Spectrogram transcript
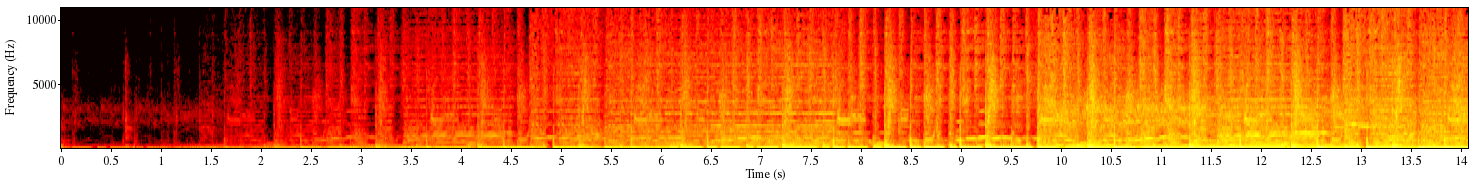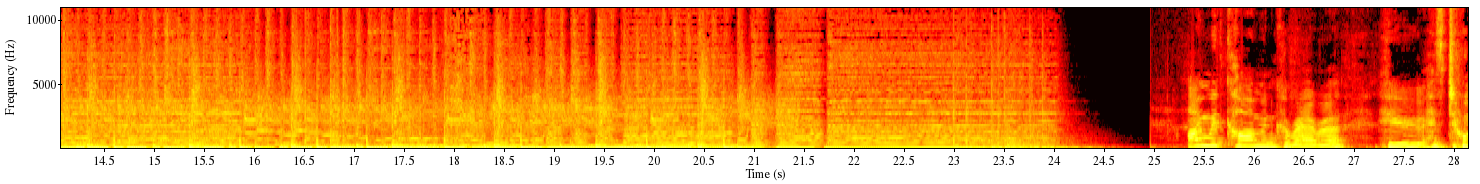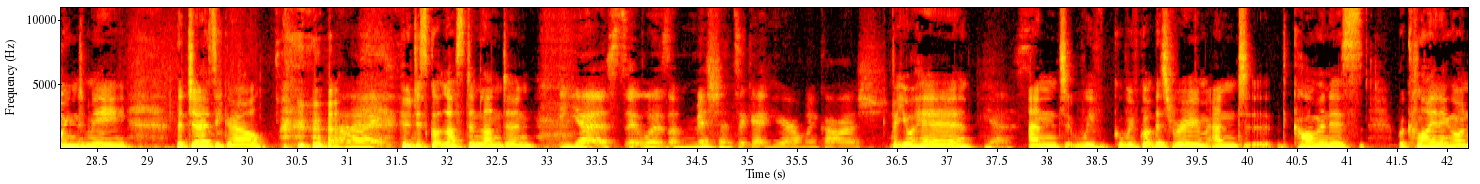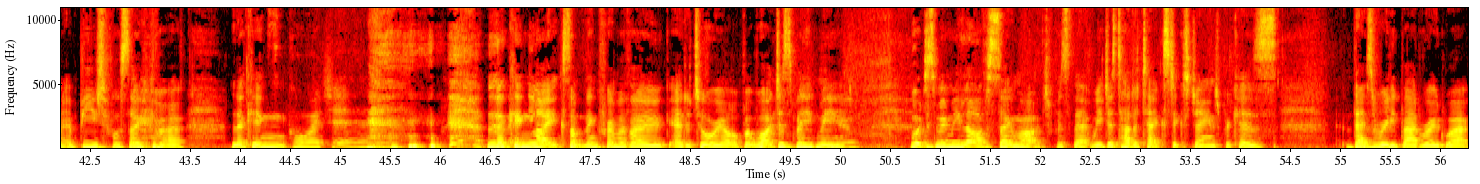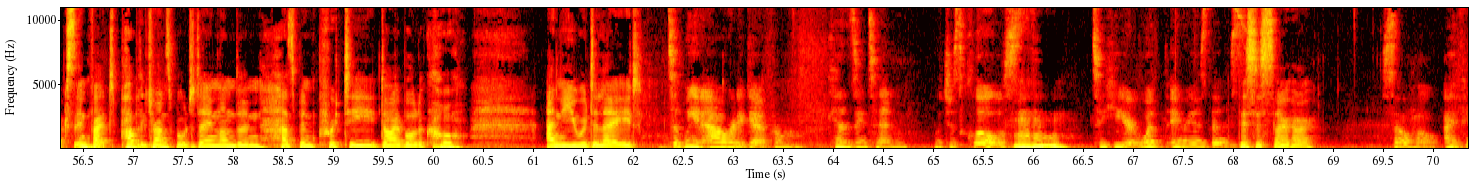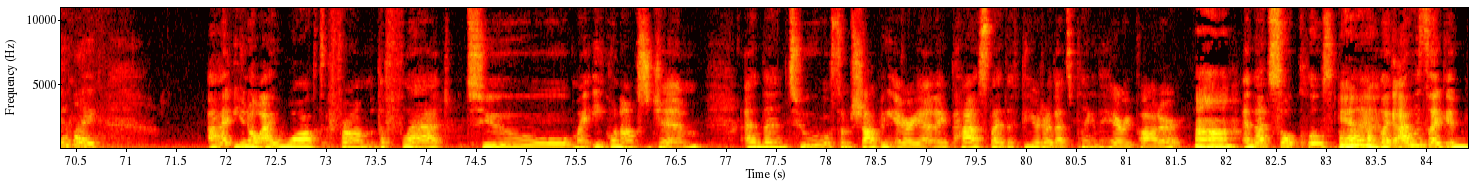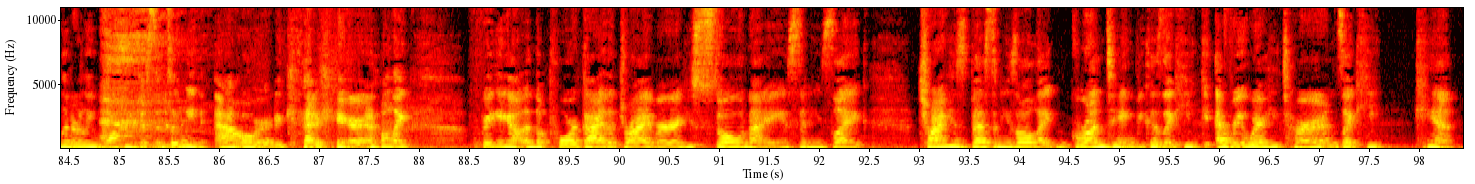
I'm with Carmen Carrera, who has joined me, the Jersey girl, Hi. who just got lost in London. Yes, it was a mission to get here. Oh my gosh. But you're here, Yes. and we've we've got this room, and Carmen is reclining on a beautiful sofa, looking Gorgeous. looking like something from a Vogue editorial. But what just made me what just made me laugh so much was that we just had a text exchange because there's really bad roadworks. In fact, public transport today in London has been pretty diabolical, and you were delayed. It took me an hour to get from Kensington, which is close, mm-hmm. to here. What area is this? This is Soho. Soho. I feel like I, you know, I walked from the flat to my Equinox gym and then to some shopping area and I passed by the theater that's playing the Harry Potter. Uh huh. And that's so close by. Yeah. Like I was like in literally walking distance. It took me an hour to get here and I'm like freaking out. And the poor guy, the driver, he's so nice and he's like trying his best and he's all like grunting because like he everywhere he turns, like he can't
